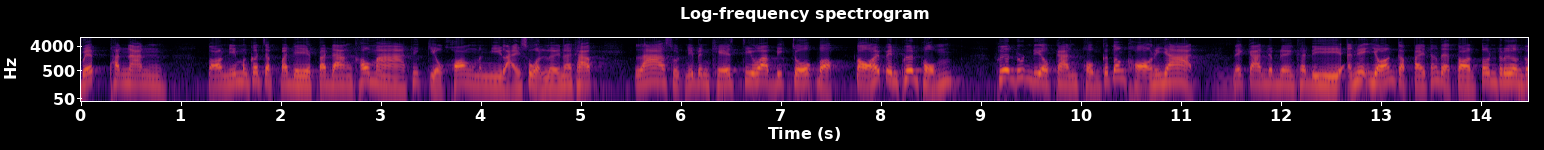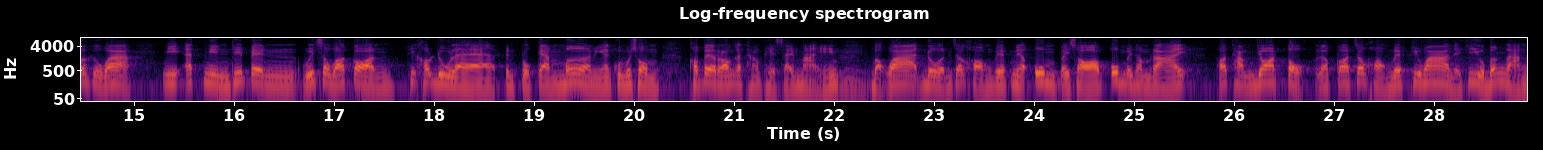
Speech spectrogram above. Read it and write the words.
เว็บพนัน ตอนนี้มันก็จะประเดประดังเข้ามาที่เกี่ยวข้องมันมีหลายส่วนเลยนะครับ ล่าสุดนี้เป็นเคสที่ว่าบิ๊กโจ๊กบอกต่อให้เป็นเพื่อนผม เพื่อนรุ่นเดียวกัน ผมก็ต้องขออนุญาตในการดำเนินคดี อันนี้ย้อนกลับไปตั้งแต่ตอนต้นเรื่องก็คือว่ามีแอดมินที่เป็นวิศวกรที่เขาดูแลเป็นโปรแกรมเมอร์อย่างเงี้ยคุณผู้ชมเขาไปร้องกับทางเพจสายไหม บอกว่าโดนเจ้าของเว็บเนี่ยอุ้มไปซ้อม อุ้มไปทำร้าย เพราะทำยอดตกแล้วก็เจ้าของเว็บที่ว่าเนี่ยที่อยู่เบื้องหลัง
